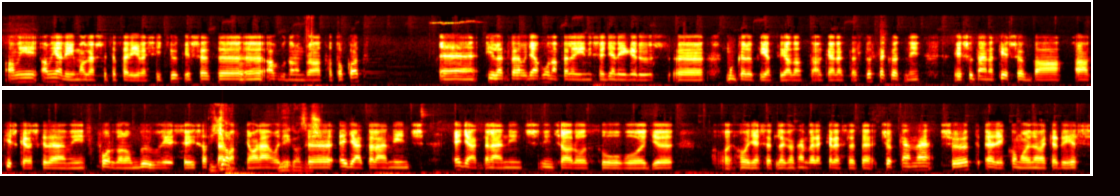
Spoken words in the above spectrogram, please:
ami, ami elég magas, hogyha felévesítjük, és ez uh, aggodalomra adhat okot. E, illetve ugye a hónap elején is egy elég erős e, munkaerőpiaci adattal kellett ezt összekötni, és utána később a, a kiskereskedelmi forgalom bővülése is azt ja, alá, hogy itt e, egyáltalán nincs egyáltalán nincs, nincs arról szó, hogy, hogy esetleg az emberek kereslete csökkenne, sőt, elég komoly növekedés,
